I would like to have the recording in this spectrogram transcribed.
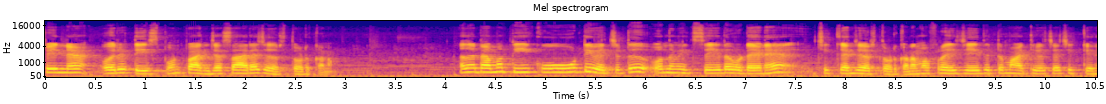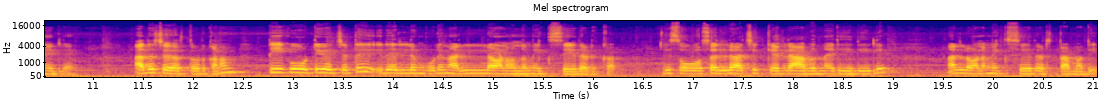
പിന്നെ ഒരു ടീസ്പൂൺ പഞ്ചസാര ചേർത്ത് കൊടുക്കണം. എന്നിട്ടാകുമ്പോൾ തീ കൂട്ടി വെച്ചിട്ട് ഒന്ന് മിക്സ് ചെയ്ത ഉടനെ ചിക്കൻ ചേർത്ത് കൊടുക്കണം. നമ്മൾ ഫ്രൈ ചെയ്തിട്ട് മാറ്റി വെച്ച ചിക്കൻ ഇല്ലേ അത് ചേർത്ത് കൊടുക്കണം. തീ കൂട്ടി വെച്ചിട്ട് ഇതെല്ലാം കൂടി നല്ലോണം ഒന്ന് മിക്സ് ചെയ്തെടുക്കാം. ഈ സോസെല്ലാം ആ ചിക്കനിലാവുന്ന രീതിയിൽ നല്ലോണം മിക്സ് ചെയ്തെടുത്താൽ മതി.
